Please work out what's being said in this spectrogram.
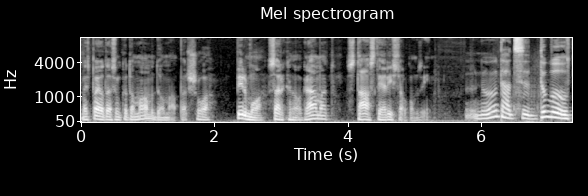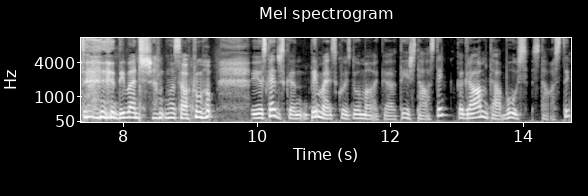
Mēs pajautāsim, ko tā mamma domā par šo pirmo sarkano grāmatu, stāstīja ar izsaukumu zīmi nu, tāds dubults dibens šim nosaukumam. Jo skaidrs, ka pirmais, ko es domāju, ka tieši stāsti, ka grāmatā būs stāsti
